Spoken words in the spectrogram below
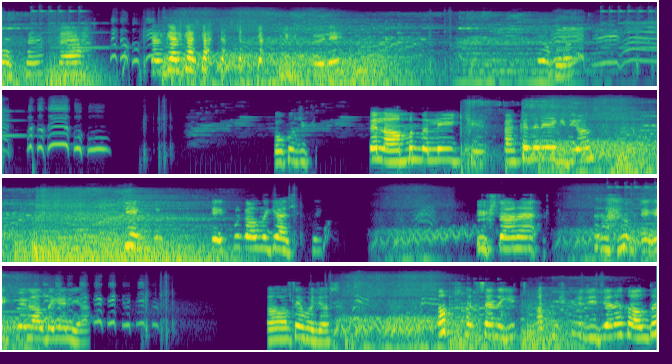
Oh be. gel gel gel gel gel gel gibi böyle. Dokuz yük. Selamun aleyküm. Kanka nereye gidiyorsun? Diye ekmek al da gel. Üç tane ekmek al da gel ya. Kahvaltı yapacağız. Hop hadi sen de git. 61 cicene kaldı.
